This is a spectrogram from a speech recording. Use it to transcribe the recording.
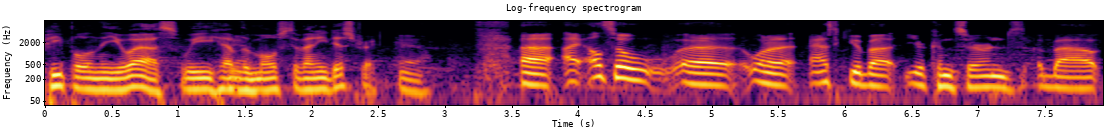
people in the U.S., we have Yeah. the most of any district. Yeah. Uh, I also uh, want to ask you about your concerns about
